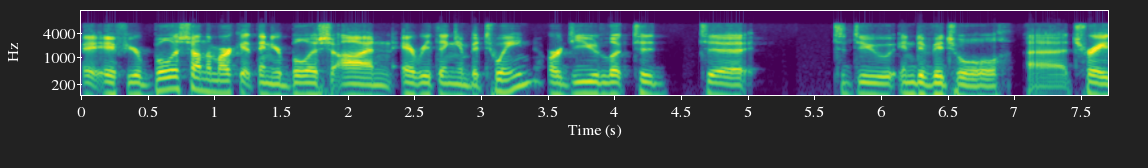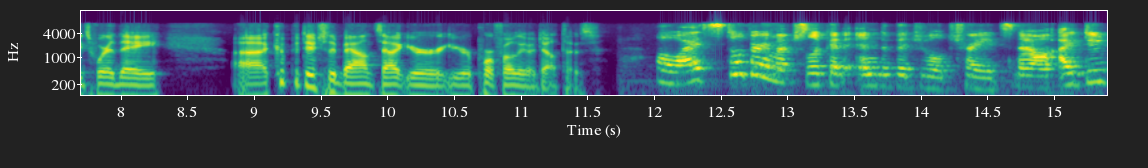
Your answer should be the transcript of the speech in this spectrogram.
if you're bullish on the market, then you're bullish on everything in between, or do you look to to to do individual uh, trades where they uh, could potentially balance out your your portfolio deltas? Oh, I still very much look at individual trades. Now, I do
